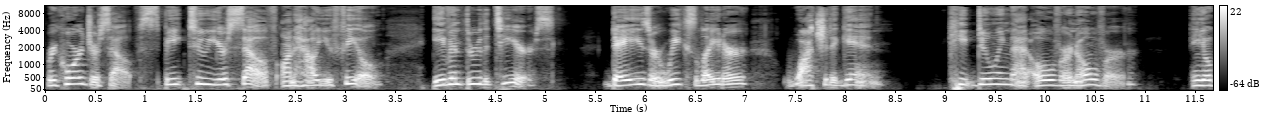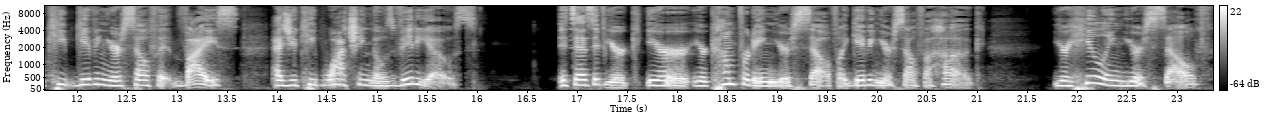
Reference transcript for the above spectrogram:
Record yourself, speak to yourself on how you feel, even through the tears. Days or weeks later, watch it again. Keep doing that over and over, and you'll keep giving yourself advice as you keep watching those videos it's as if you're you're you're comforting yourself like giving yourself a hug you're healing yourself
